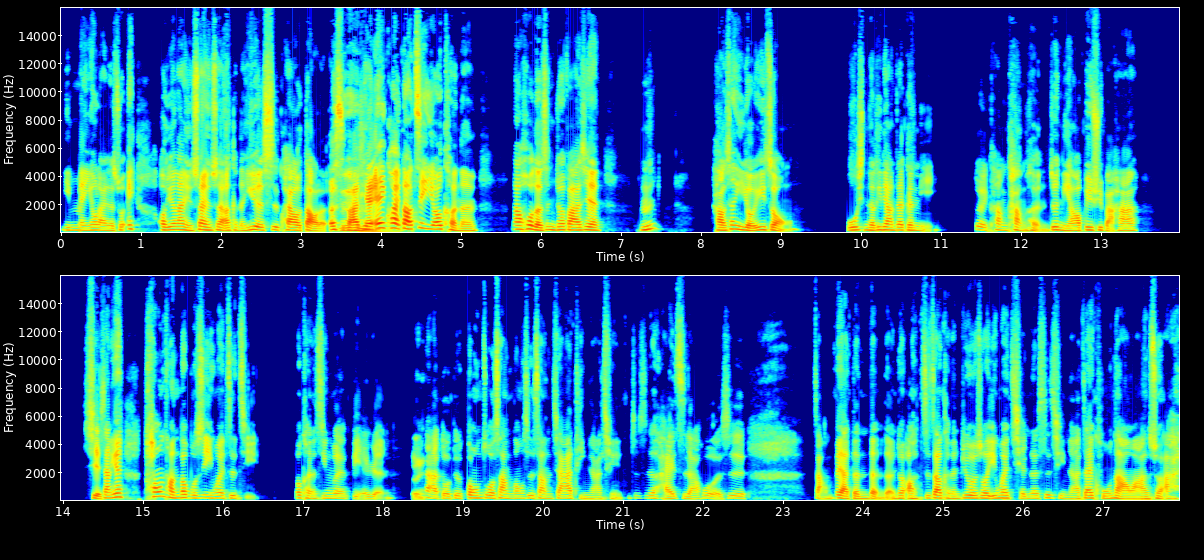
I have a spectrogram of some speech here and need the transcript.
你没有来的说，哎，哦，原来你算一算啊，可能月事快要到了二十八天，哎，快到，这也有可能。那或者是你就发现，嗯，好像有一种无形的力量在跟你对抗抗衡，就你要必须把它写上，因为通常都不是因为自己，都可能是因为别人。对，大多就工作上、公司上、家庭啊，情就是孩子啊，或者是长辈啊等等的，你就哦，知道可能，比如说因为钱的事情啊，在苦恼啊，说啊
